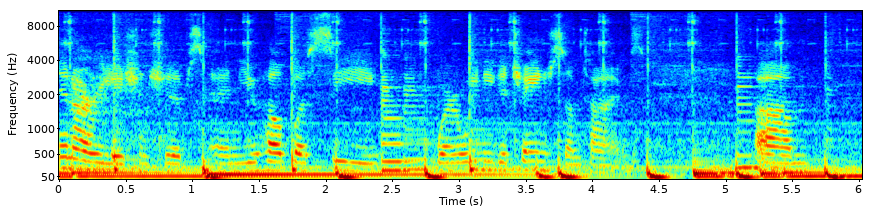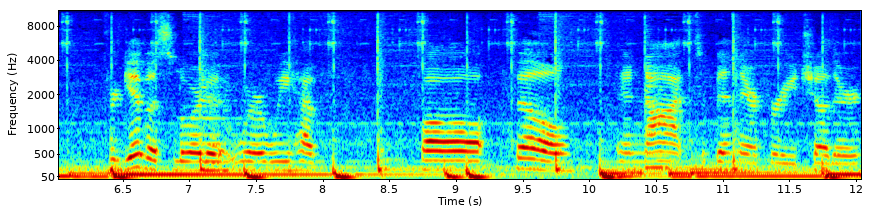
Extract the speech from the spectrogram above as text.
in our relationships and you help us see where we need to change sometimes. Um, forgive us, Lord, where we have fall, fell and not been there for each other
